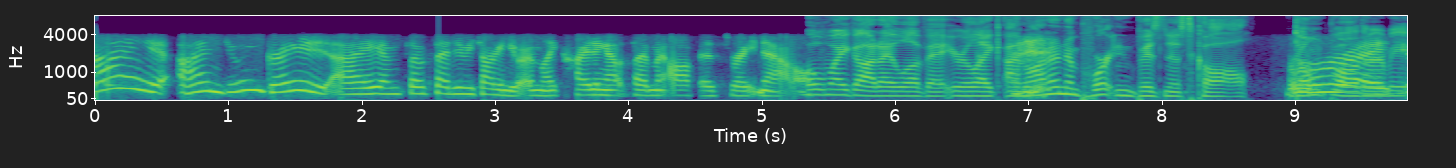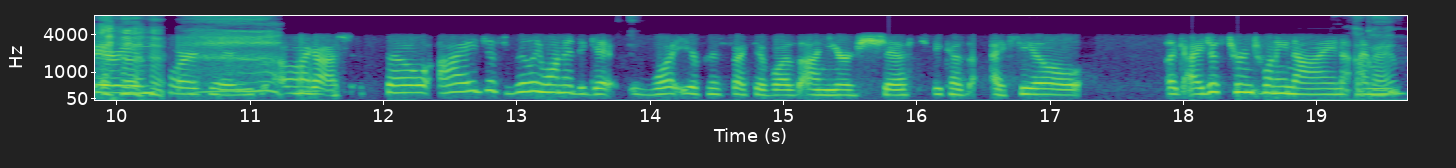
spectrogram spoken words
Hi, I'm doing great. I am so excited to be talking to you. I'm like hiding outside my office right now. Oh my God, I love it. You're like, I'm on an important business call. Don't right, bother me. very important. Oh my gosh. So I just really wanted to get what your perspective was on your shift because I feel like I just turned 29. Okay. I'm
